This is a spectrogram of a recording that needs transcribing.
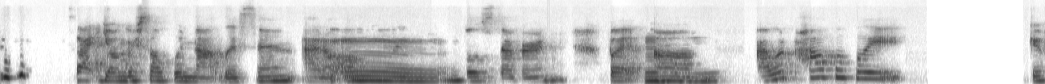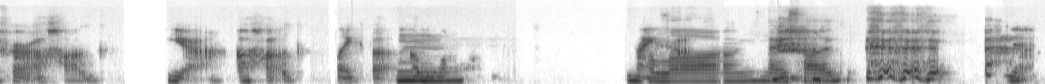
that younger self would not listen at all. Mm. So stubborn. But um, mm-hmm. um, I would probably give her a hug. Yeah, a hug, like a, mm. a long nice a long, hug. nice hug. yeah.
